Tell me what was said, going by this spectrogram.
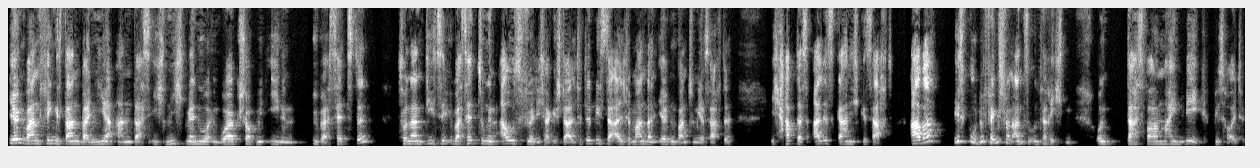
Irgendwann fing es dann bei mir an, dass ich nicht mehr nur im Workshop mit Ihnen übersetzte, sondern diese Übersetzungen ausführlicher gestaltete, bis der alte Mann dann irgendwann zu mir sagte, ich habe das alles gar nicht gesagt, aber ist gut, du fängst schon an zu unterrichten. Und das war mein Weg bis heute.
